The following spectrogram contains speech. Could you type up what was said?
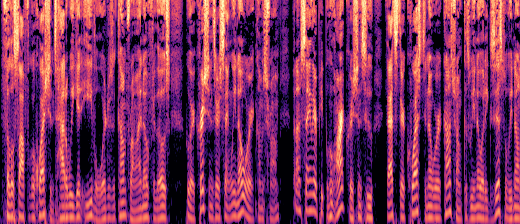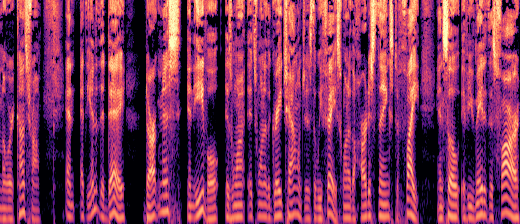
philosophical questions. How do we get evil? Where does it come from? I know for those who are Christians, they're saying we know where it comes from, but I'm saying there are people who aren't Christians who that's their quest to know where it comes from because we know it exists, but we don't know where it comes from. And at the end of the day, darkness and evil is one it's one of the great challenges that we face one of the hardest things to fight. And so if you've made it this far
